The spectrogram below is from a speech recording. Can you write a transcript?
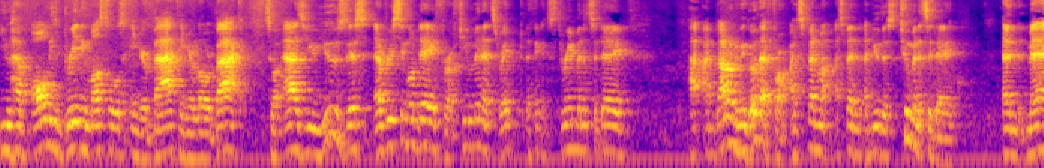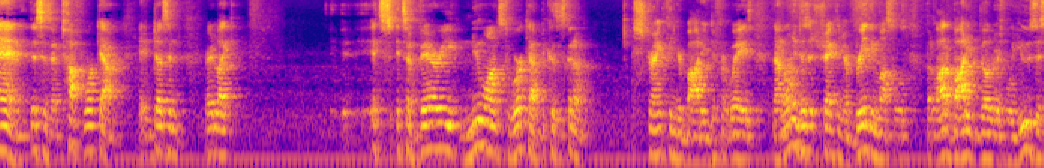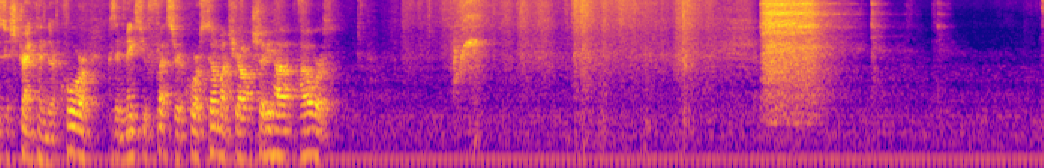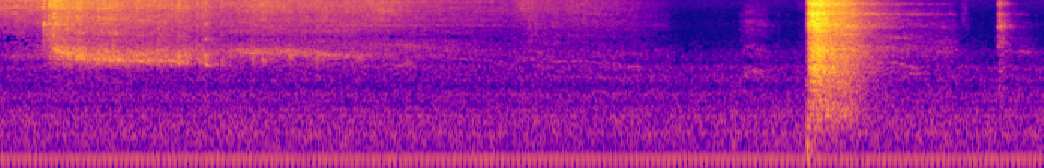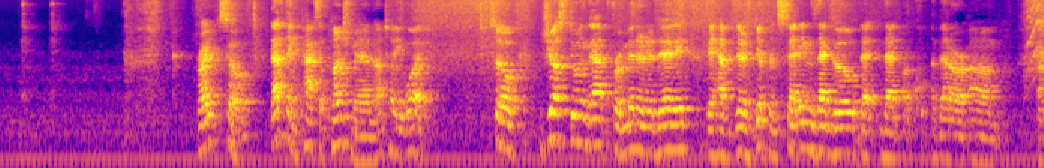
You have all these breathing muscles in your back and your lower back. So as you use this every single day for a few minutes, right? I think it's three minutes a day. I, I, don't even go that far. I spend my I spend I do this two minutes a day, and man, this is a tough workout. It doesn't right like it's it's a very nuanced workout because it's to strengthen your body in different ways. Not only does it strengthen your breathing muscles, but a lot of bodybuilders will use this to strengthen their core because it makes you flex your core so much. Here, I'll show you how, how it works. So that thing packs a punch, man. I'll tell you what. So just doing that for a minute a day, they have there's different settings that go that that are that are um,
